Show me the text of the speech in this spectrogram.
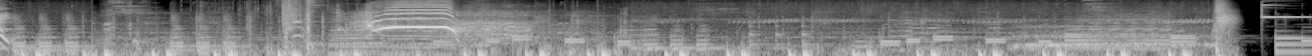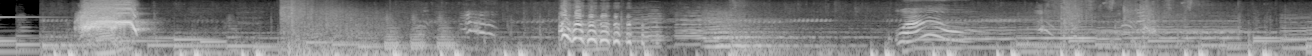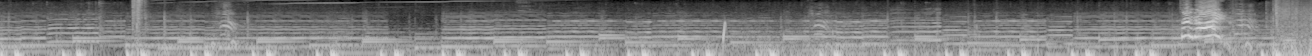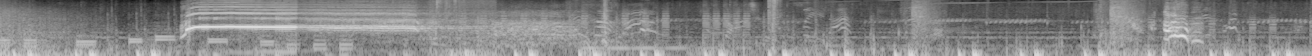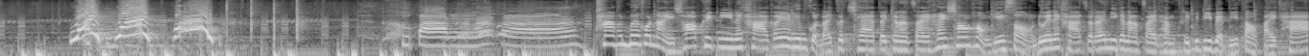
ถ้าเพื่อนๆคนไหนชอบคลิปนี้นะคะ ก็อย่าลืมกดไลค์กดแชร์เป็นกำลังใจให้ช่องของเยสองด้วยนะคะ จะได้มีกำลังใจทำคลิปดีๆแบบนี้ต่อไปค่ะ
